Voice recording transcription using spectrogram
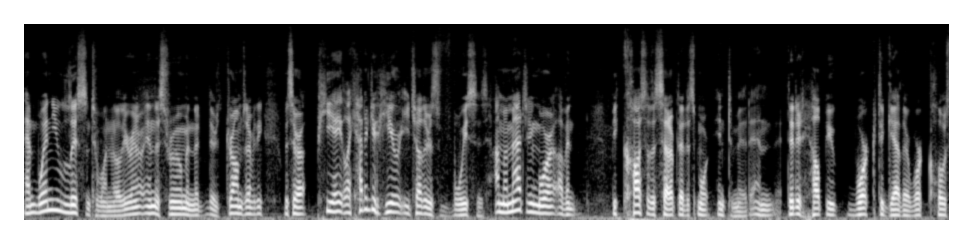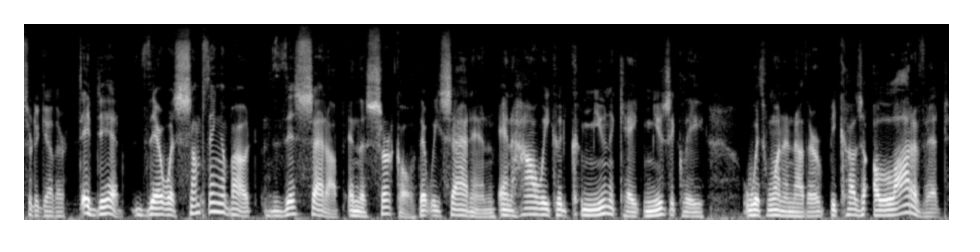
And when you listen to one another, you're in, in this room and the, there's drums and everything. Was there a PA? Like, how did you hear each other's voices? I'm imagining more of an, because of the setup, that it's more intimate. And did it help you work together, work closer together? It did. There was something about this setup and the circle that we sat in and how we could communicate musically with one another because a lot of it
